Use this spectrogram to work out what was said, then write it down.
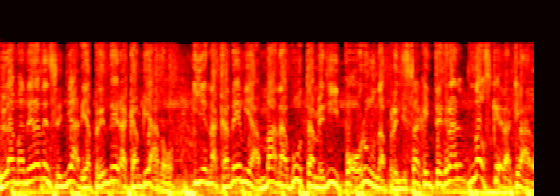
La manera de enseñar y aprender ha cambiado y en Academia Manabuta Mení por un aprendizaje integral nos queda claro.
